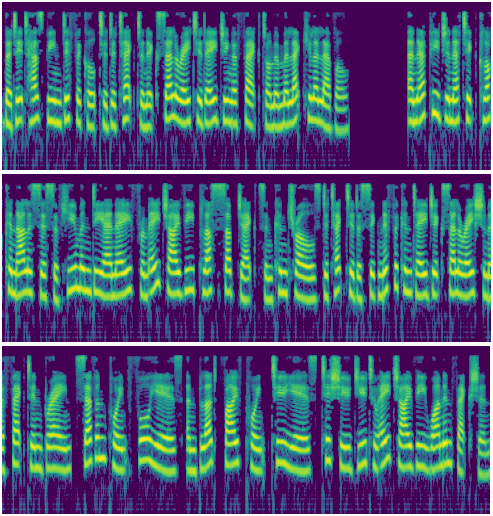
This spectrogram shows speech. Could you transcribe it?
But it has been difficult to detect an accelerated aging effect on a molecular level. An epigenetic clock analysis of human DNA from HIV plus subjects and controls detected a significant age acceleration effect in brain 7.4 years and blood 5.2 years tissue due to HIV-1 infection.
